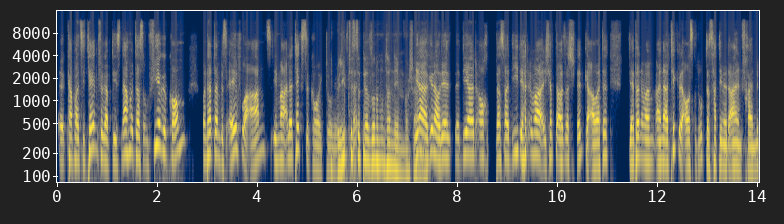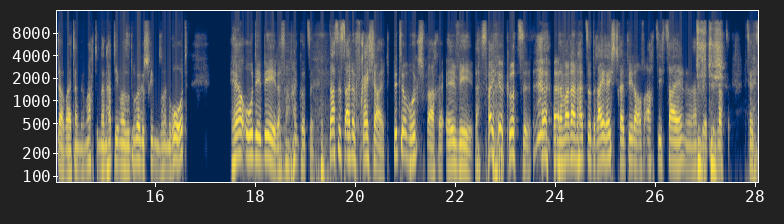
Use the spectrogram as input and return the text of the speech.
äh, Kapazitäten für gehabt. Die ist nachmittags um vier gekommen und hat dann bis 11 Uhr abends immer alle Texte Korrektur Die beliebteste gelesen. Person im Unternehmen wahrscheinlich. Ja, genau. Der, die hat auch, das war die, die hat immer, ich habe da als Assistent gearbeitet, die hat dann immer einen Artikel ausgedruckt, das hat die mit allen freien Mitarbeitern gemacht und dann hat die immer so drüber geschrieben, so in Rot. Herr ODB, das war mein Kurze. Das ist eine Frechheit. Bitte um Rücksprache. LW, das war ihr Kurze. Und dann waren dann halt so drei Rechtschreibfehler auf 80 Zeilen. Und dann hat sie jetzt gesagt, jetzt,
